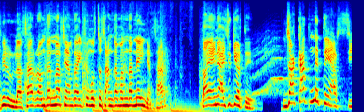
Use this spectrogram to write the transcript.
ফিরুল্লাহ স্যার রমজান মাসে আমরা এই সমস্ত চান্দা মান্দা নেই না স্যার। তাই এনে আইসু কি করতে? জাকাত নিতে আসছি।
